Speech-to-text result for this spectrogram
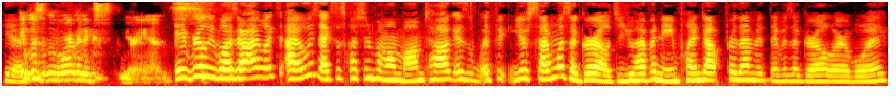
yeah. it was more of an experience. It really was. I liked. I always ask this question from on Mom Talk: Is if your son was a girl, did you have a name planned out for them if it was a girl or a boy?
